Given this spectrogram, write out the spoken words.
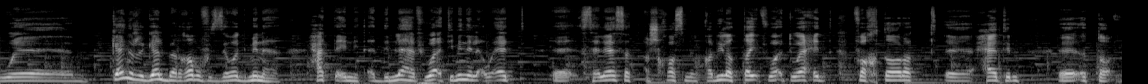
وكان الرجال بيرغبوا في الزواج منها حتى إن تقدم لها في وقت من الأوقات آه، ثلاثة أشخاص من قبيلة طيء في وقت واحد فاختارت آه، حاتم الطائي.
